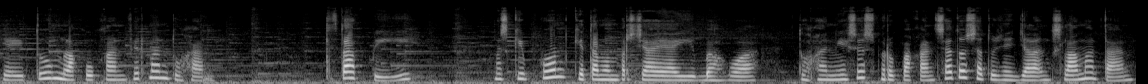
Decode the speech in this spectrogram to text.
yaitu melakukan firman Tuhan. Tetapi, meskipun kita mempercayai bahwa Tuhan Yesus merupakan satu-satunya jalan keselamatan,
